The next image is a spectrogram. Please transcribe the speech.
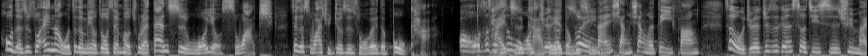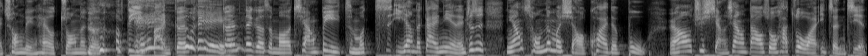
或者是说，哎，那我这个没有做 sample 出来，但是我有 swatch，这个 swatch 就是所谓的布卡。”哦，这是我觉得最难想象的地方。这我觉得就是跟设计师去买窗帘，还有装那个 地板，跟跟那个什么墙壁，怎么是一样的概念呢？就是你要从那么小块的布，然后去想象到说他做完一整件，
